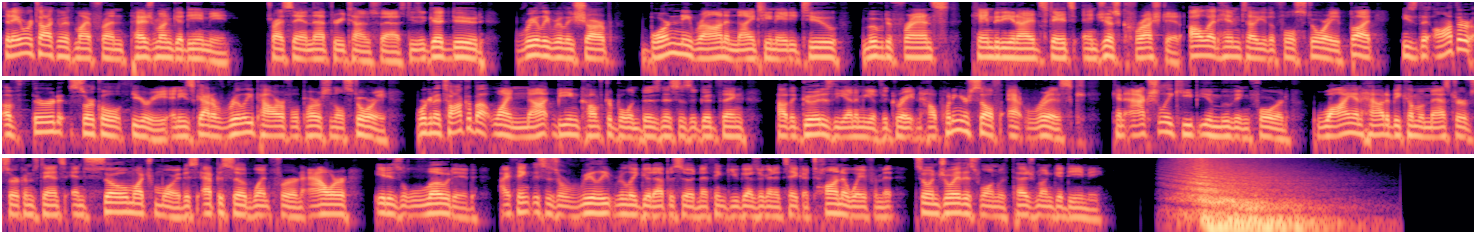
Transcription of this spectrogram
Today we're talking with my friend Pejman Ghadimi. Try saying that three times fast. He's a good dude, really, really sharp. Born in Iran in 1982, moved to France, came to the United States, and just crushed it. I'll let him tell you the full story, but he's the author of Third Circle Theory, and he's got a really powerful personal story. We're going to talk about why not being comfortable in business is a good thing, how the good is the enemy of the great, and how putting yourself at risk can actually keep you moving forward. Why and how to become a master of circumstance, and so much more. This episode went for an hour. It is loaded. I think this is a really, really good episode, and I think you guys are going to take a ton away from it. So enjoy this one with Pejman Ghadimi.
